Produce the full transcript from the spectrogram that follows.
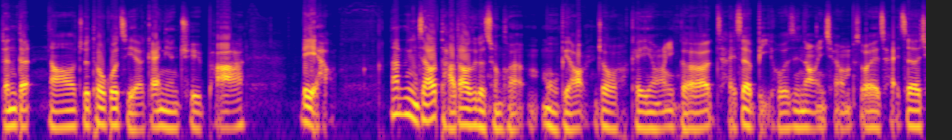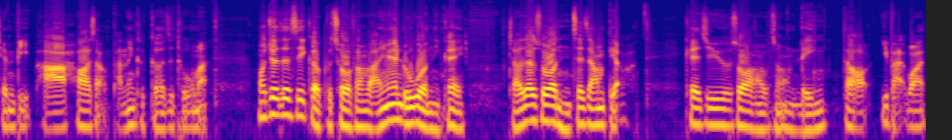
等等，然后就透过自己的概念去把它列好。那你只要达到这个存款目标，你就可以用一个彩色笔，或者是那种以前我们所谓彩色铅笔，把它画上，把那个格子涂满。我觉得这是一个不错的方法，因为如果你可以，假设说你这张表可以记录说，我从零到一百万。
